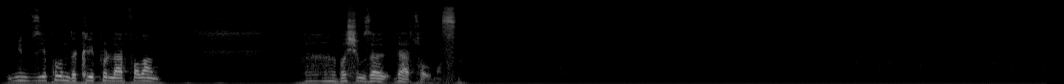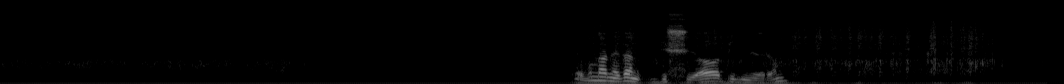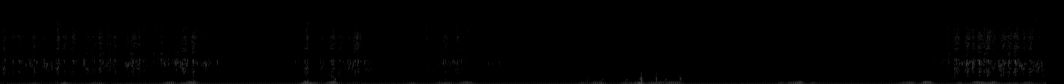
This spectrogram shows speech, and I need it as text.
Gündüz yapalım da creeper'lar falan ah, başımıza dert olmasın. Bunlar neden düşüyor bilmiyorum.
